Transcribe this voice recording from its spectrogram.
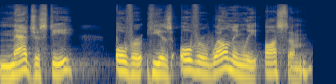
majesty over he is overwhelmingly awesome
